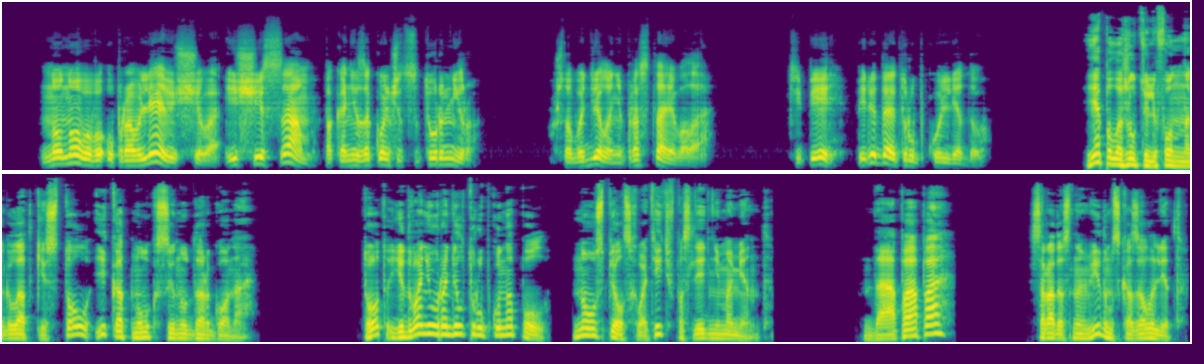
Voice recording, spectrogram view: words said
— Но нового управляющего ищи сам, пока не закончится турнир, чтобы дело не простаивало. Теперь передай трубку Леду. Я положил телефон на гладкий стол и катнул к сыну Даргона. Тот едва не уронил трубку на пол, но успел схватить в последний момент. — Да, папа? — с радостным видом сказал Лед.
